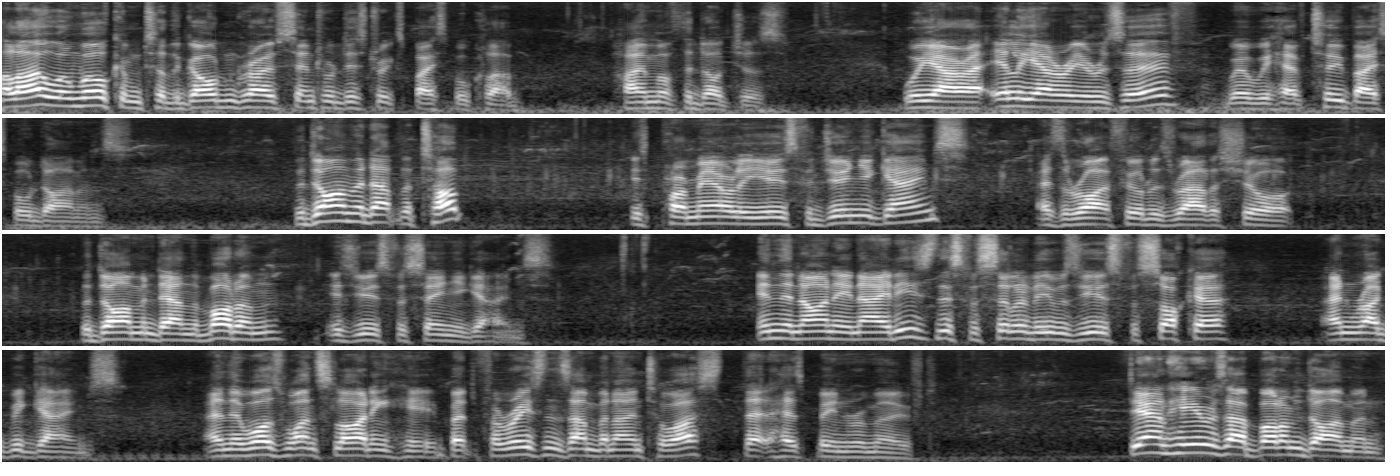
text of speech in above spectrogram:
Hello and welcome to the Golden Grove Central Districts Baseball Club, home of the Dodgers. We are at Ely Area Reserve where we have two baseball diamonds. The diamond up the top is primarily used for junior games as the right field is rather short. The diamond down the bottom is used for senior games. In the 1980s this facility was used for soccer and rugby games and there was once lighting here but for reasons unbeknown to us that has been removed. Down here is our bottom diamond,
